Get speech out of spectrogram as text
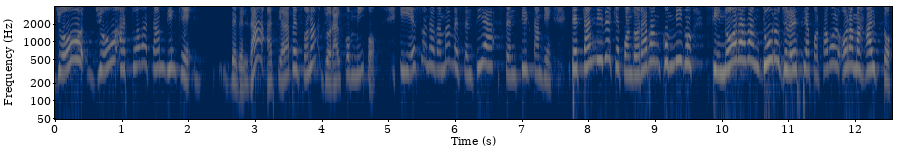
yo, yo actuaba tan bien que de verdad hacía la persona llorar conmigo. Y eso nada más me sentía sentir también. De tal nivel que cuando oraban conmigo, si no oraban duro, yo le decía, por favor, ora más alto,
